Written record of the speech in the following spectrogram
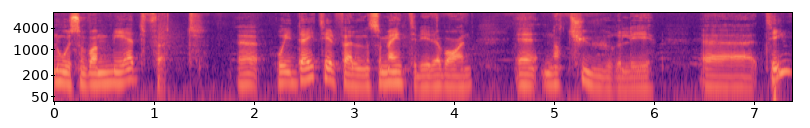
noe som var medfødt. Eh, og i de tilfellene så mente de det var en eh, naturlig eh, ting.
